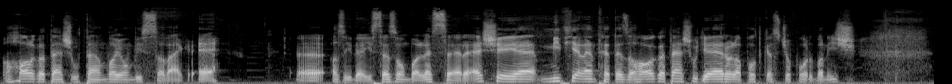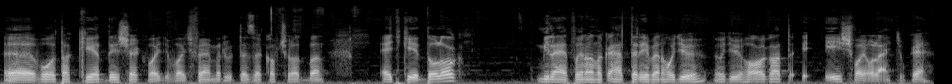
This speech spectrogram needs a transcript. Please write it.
a hallgatás után vajon visszavág-e az idei szezonban lesz erre esélye. Mit jelenthet ez a hallgatás? Ugye erről a podcast csoportban is voltak kérdések, vagy, vagy felmerült ezzel kapcsolatban egy-két dolog. Mi lehet vajon annak átterében, hogy ő, hogy ő hallgat, és vajon látjuk-e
